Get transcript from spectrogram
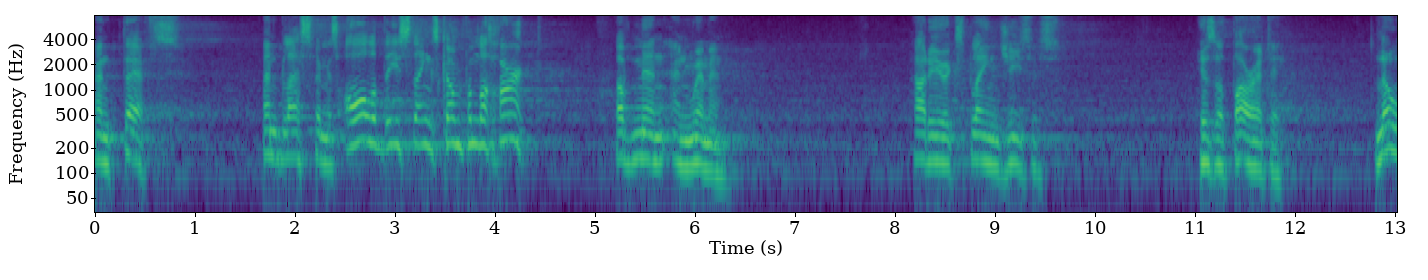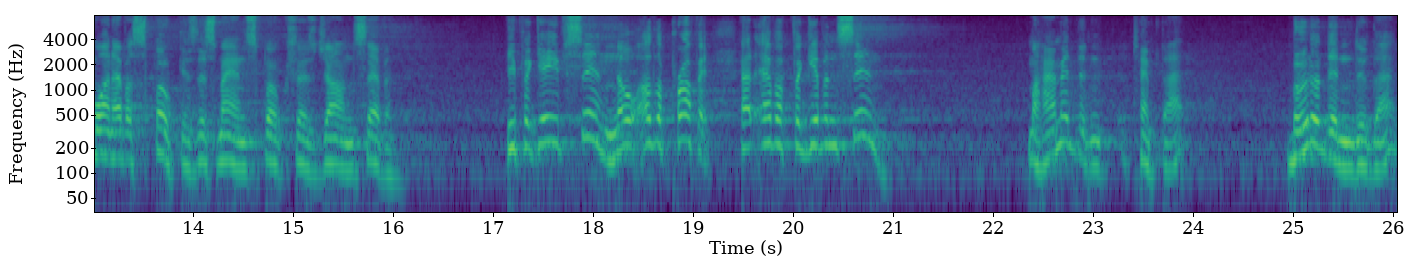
and thefts and blasphemous. All of these things come from the heart of men and women. How do you explain Jesus? His authority. No one ever spoke as this man spoke, says John 7. He forgave sin. No other prophet had ever forgiven sin. Muhammad didn't attempt that. Buddha didn't do that.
